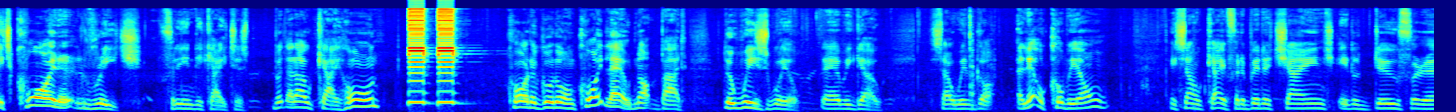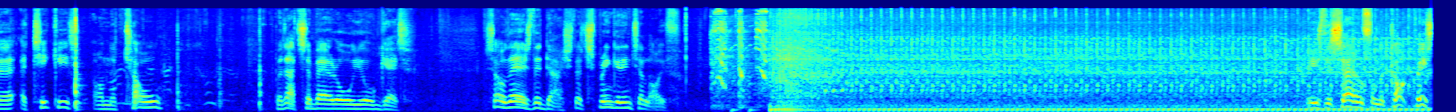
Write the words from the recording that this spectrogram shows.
it's quite a reach for the indicators, but they're okay. Horn, quite a good horn, quite loud, not bad. The whiz wheel, there we go. So we've got a little cubby hole. It's okay for a bit of change. It'll do for a, a ticket on the toll, but that's about all you'll get. So there's the dash. Let's spring it into life. Here's the sound from the cockpit.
